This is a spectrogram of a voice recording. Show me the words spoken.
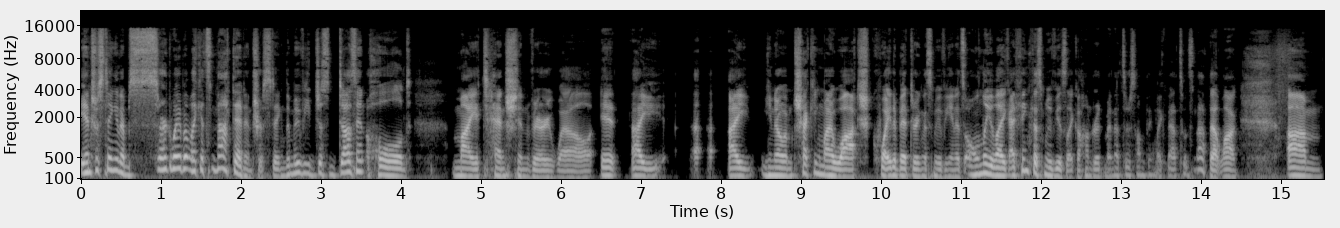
interesting in an absurd way, but like it's not that interesting. The movie just doesn't hold my attention very well. It, I, I, you know, I'm checking my watch quite a bit during this movie, and it's only like I think this movie is like 100 minutes or something like that, so it's not that long. Um,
